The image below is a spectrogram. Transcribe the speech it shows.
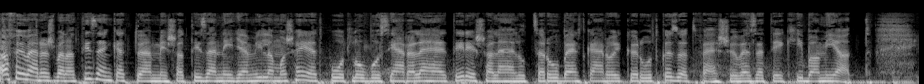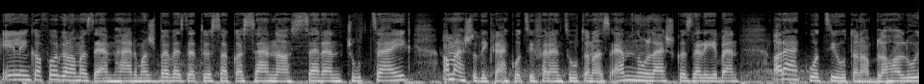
a fővárosban a 12M és a 14M villamos helyett pótlóbusz jár a Lehel és a Lehel utca Róbert Károly körút között felső vezeték hiba miatt. Élénk a forgalom az M3-as bevezető szakaszán a Szerencs utcáig, a második Rákóczi Ferenc úton az m 0 közelében, a Rákóczi úton a Blaha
